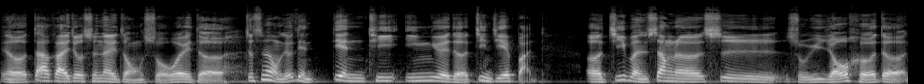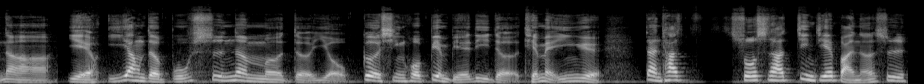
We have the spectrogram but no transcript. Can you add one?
呃，大概就是那种所谓的，就是那种有点电梯音乐的进阶版，呃，基本上呢是属于柔和的，那也一样的不是那么的有个性或辨别力的甜美音乐，但它。说是它进阶版呢，是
